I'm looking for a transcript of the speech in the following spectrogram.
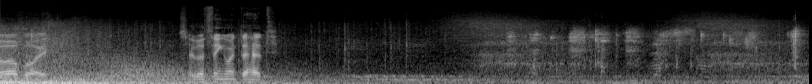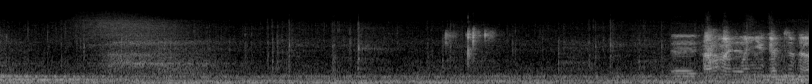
Oh boy. So good thing went ahead. When you went ahead.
